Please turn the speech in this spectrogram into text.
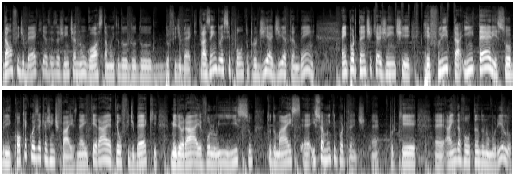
dá um feedback e às vezes a gente não gosta muito do, do, do, do feedback. Trazendo esse ponto para o dia a dia também, é importante que a gente reflita e itere sobre qualquer coisa que a gente faz, né? Iterar é ter o feedback, melhorar, evoluir isso, tudo mais. É, isso é muito importante, né? Porque, é, ainda voltando no Murilo,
